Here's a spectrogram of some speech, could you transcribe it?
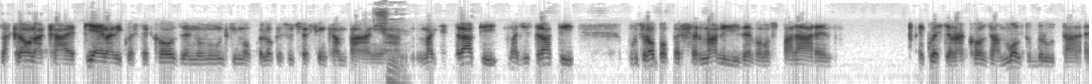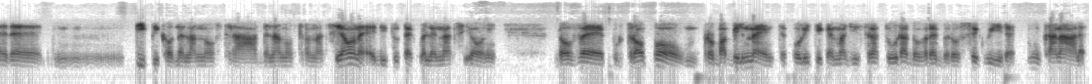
la cronaca è piena di queste cose, non ultimo quello che è successo in Campania. Sì. Magistrati, magistrati purtroppo per fermarli gli devono sparare e questa è una cosa molto brutta ed è mh, tipico della nostra, della nostra nazione e di tutte quelle nazioni dove purtroppo probabilmente politica e magistratura dovrebbero seguire un canale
